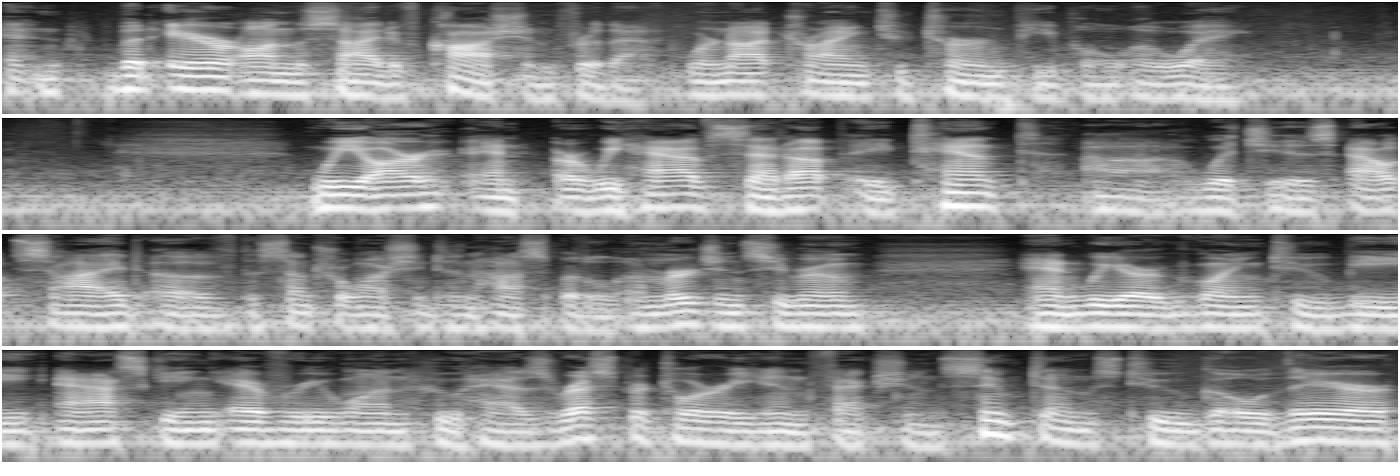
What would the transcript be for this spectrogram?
and, but err on the side of caution for that. We're not trying to turn people away. We are, and or we have set up a tent, uh, which is outside of the Central Washington Hospital emergency room, and we are going to be asking everyone who has respiratory infection symptoms to go there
